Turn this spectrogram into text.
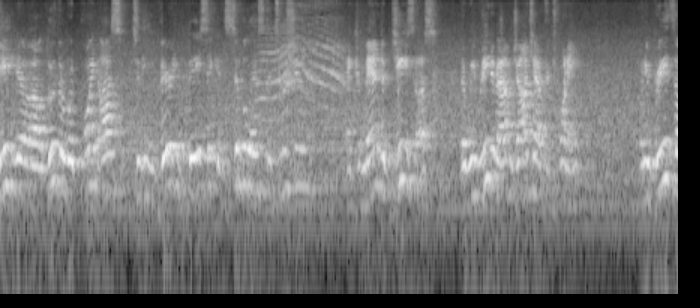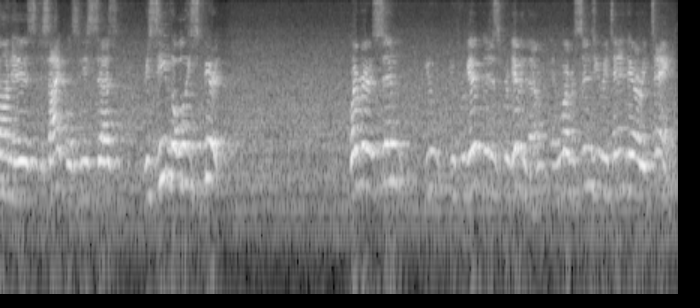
Uh, Luther would point us to the very basic and simple institution and command of Jesus that we read about in John chapter 20 when he breathes on his disciples and he says, Receive the Holy Spirit. Whoever has sinned, you, you forgive, it is forgiven them, and whoever sins you retain, they are retained.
